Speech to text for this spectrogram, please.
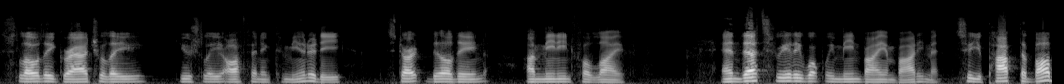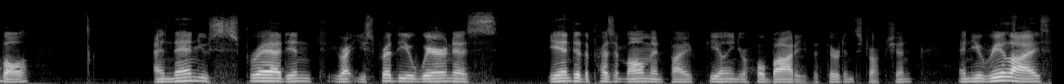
slowly, gradually usually often in community, start building a meaningful life. And that's really what we mean by embodiment. So you pop the bubble and then you spread into right you spread the awareness into the present moment by feeling your whole body, the third instruction, and you realize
